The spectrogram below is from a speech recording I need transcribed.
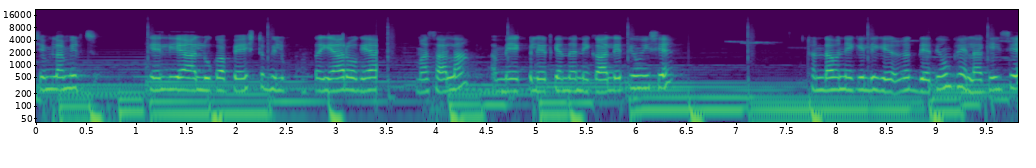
शिमला मिर्च के लिए आलू का पेस्ट बिल्कुल तैयार हो गया। मसाला, अब मैं एक प्लेट के अंदर निकाल लेती हूँ इसे। ठंडा होने के लिए रख देती हूँ, फैला के इसे।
